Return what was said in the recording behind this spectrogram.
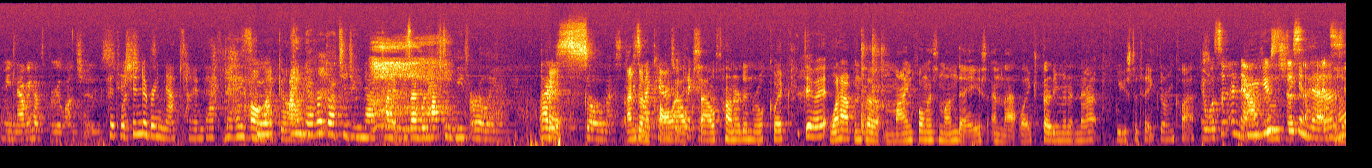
I mean, now we have three lunches. Petition which- to bring nap time back to high school. Oh my god. I never got to do nap time because I would have to leave early. That is Okay. so messed up. I'm 'cause gonna call parents would out me South. Hunterdon real quick. Do it. What happened to mindfulness Mondays and that like 30 minute nap we used to take during class? It wasn't a nap. You it used was to just take a a nap. heads Yeah.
